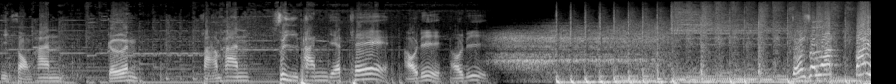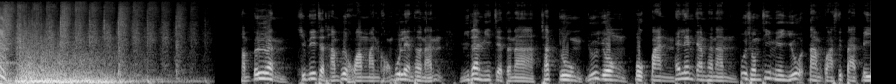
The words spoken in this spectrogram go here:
อีกสองพันเกินสามพันสี่พันเย็ดเช่เอาดิ เอาดิโดนสล็อตไปคำเตือน คลิปนี้จะทำเพื่อความมันของผู้เล่นเท่านั้นมิได้มีเจตนา ชักจูง ยุยง ปลุกปั่นให้เล่นการพนัน ผู้ชมที่มีอายุต่ำกว่า 18 ปี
